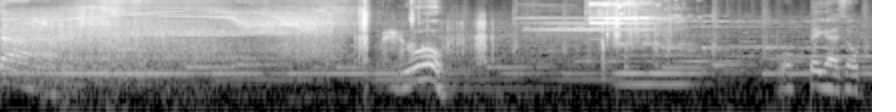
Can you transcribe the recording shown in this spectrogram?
Opiga! Go! OP guys, OP.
